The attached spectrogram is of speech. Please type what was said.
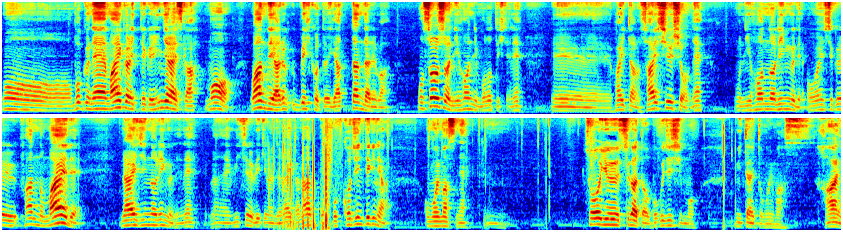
もう僕ね前から言ってるけどいいんじゃないですかもうワンでやるべきことをやったんであればもうそろそろ日本に戻ってきてね、えー、ファイターの最終章ね、もう日本のリングで応援してくれるファンの前で、雷神のリングでね、えー、見せるべきなんじゃないかなって、僕個人的には思いますね。うん、そういう姿を僕自身も見たいと思います。はい。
